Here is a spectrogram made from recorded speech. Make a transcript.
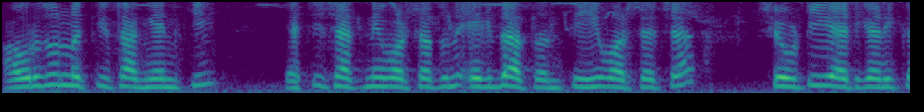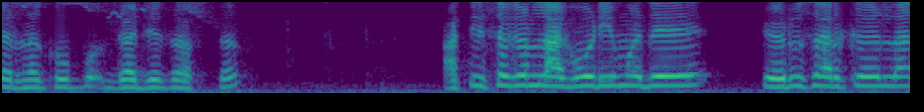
आवर्जून नक्की सांगेन की याची छाटणी वर्षातून एकदाच आणि तीही वर्षाच्या शेवटी या ठिकाणी करणं खूप गरजेचं असतं. अतिसघन लागवडीमध्ये पेरूसारखं ला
